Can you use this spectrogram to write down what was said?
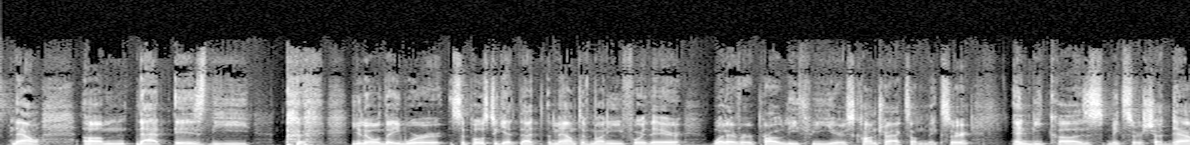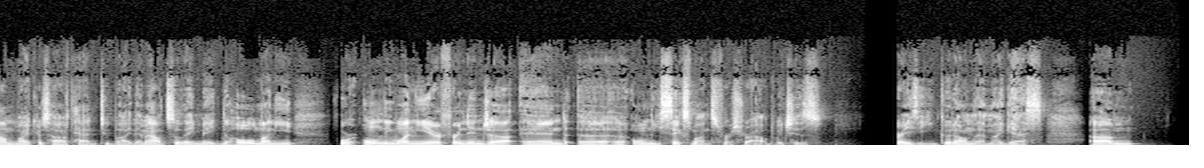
Now, um, that is the you know, they were supposed to get that amount of money for their whatever, probably three years contracts on Mixer. And because Mixer shut down, Microsoft had to buy them out. So they made the whole money for only one year for Ninja and uh, uh, only six months for Shroud, which is crazy. Good on them, I guess. Um,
